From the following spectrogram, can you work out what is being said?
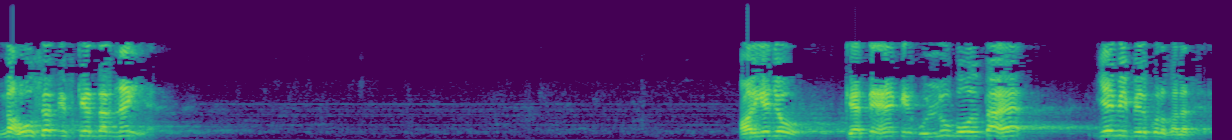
نحوست اس کے اندر نہیں ہے۔ اور یہ جو کہتے ہیں کہ الو بولتا ہے، یہ بھی بالکل غلط ہے۔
